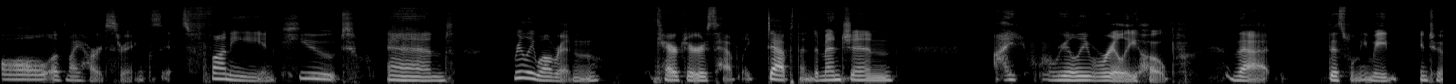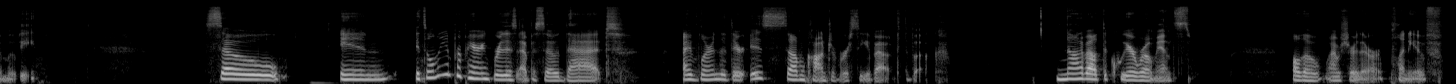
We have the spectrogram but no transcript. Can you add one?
all of my heartstrings. It's funny and cute and really well written. characters have like depth and dimension. I really, really hope that this will be made into a movie. So, in it's only in preparing for this episode that I've learned that there is some controversy about the book. Not about the queer romance, although I'm sure there are plenty of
